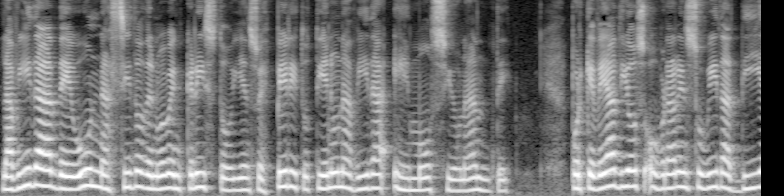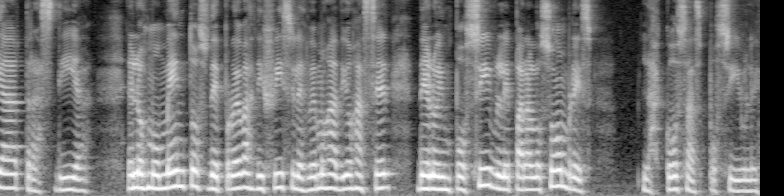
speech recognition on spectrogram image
La vida de un nacido de nuevo en Cristo y en su espíritu tiene una vida emocionante, porque ve a Dios obrar en su vida día tras día. En los momentos de pruebas difíciles vemos a Dios hacer de lo imposible para los hombres las cosas posibles.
